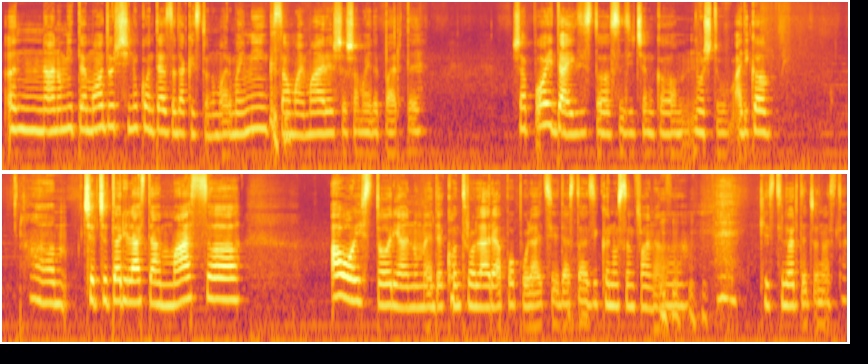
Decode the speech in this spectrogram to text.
în anumite moduri și nu contează dacă este un număr mai mic sau mai mare și așa mai departe. Și apoi, da, există, să zicem că, nu știu, adică um, cercetările astea în masă au o istorie anume de controlare a populației. De asta zic că nu sunt fan chestiilor de genul ăsta.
